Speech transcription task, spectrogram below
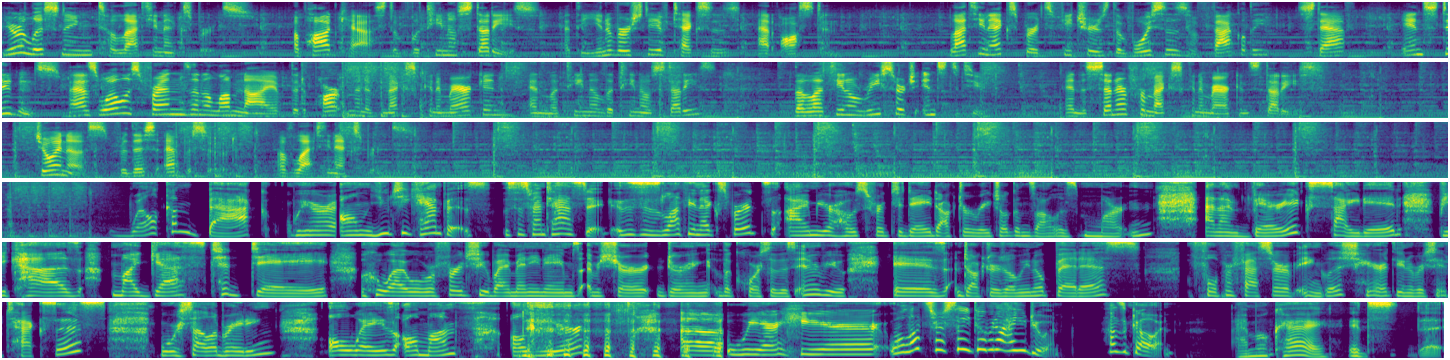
You're listening to LatinXperts, a podcast of Latino studies at the University of Texas at Austin. LatinXperts features the voices of faculty, staff, and students, as well as friends and alumni of the Department of Mexican American and Latina Latino Studies, the Latino Research Institute, and the Center for Mexican American Studies. Join us for this episode of LatinXperts. Welcome back. We're on UT campus. This is fantastic. This is LatinXperts. I'm your host for today, Dr. Rachel Gonzalez Martin. And I'm very excited because my guest today, who I will refer to by many names, I'm sure, during the course of this interview, is Dr. Domino Perez, full professor of English here at the University of Texas. We're celebrating always, all month, all year. uh, we are here. Well, let's just say, Domino, how you doing? How's it going? I'm okay. It's uh,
